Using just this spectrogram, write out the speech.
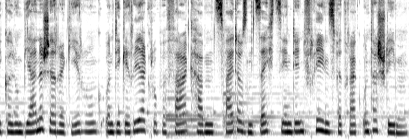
Die kolumbianische Regierung und die Guerillagruppe FARC haben 2016 den Friedensvertrag unterschrieben.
